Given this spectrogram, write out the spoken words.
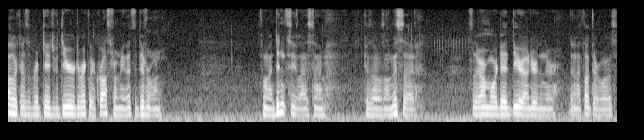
Oh, look, there's a rib cage of a deer directly across from me. That's a different one. It's one I didn't see last time because I was on this side. So there are more dead deer out here than there than I thought there was.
